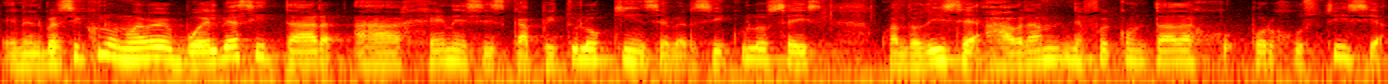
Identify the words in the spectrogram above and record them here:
En el versículo 9 vuelve a citar a Génesis capítulo 15, versículo 6, cuando dice, Abraham le fue contada por justicia.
